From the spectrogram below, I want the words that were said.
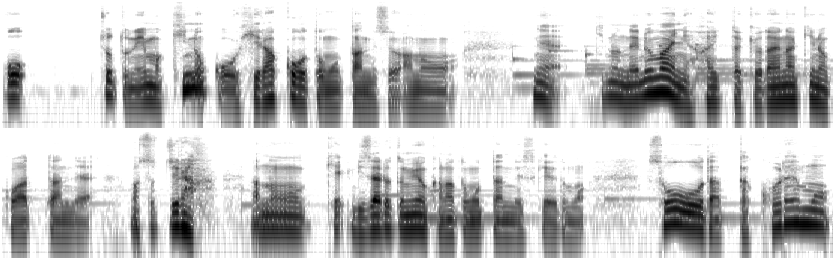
おちょっとね今キノコを開こうと思ったんですよ。あのね昨日寝る前に入った巨大なキノコあったんで、まあ、そちらあのリザルト見ようかなと思ったんですけれどもそうだった。これも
